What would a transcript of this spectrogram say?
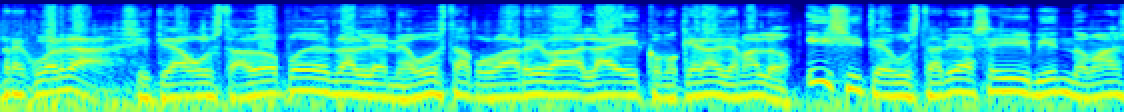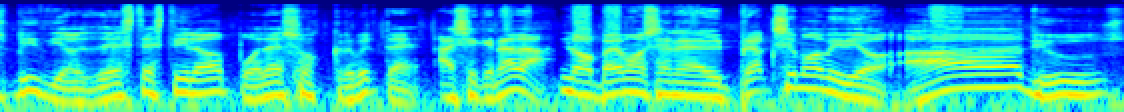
Recuerda, si te ha gustado puedes darle me gusta, pulgar arriba, like, como quieras llamarlo. Y si te gustaría seguir viendo más vídeos de este estilo, puedes suscribirte. Así que nada, nos vemos en el próximo vídeo. Adiós.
